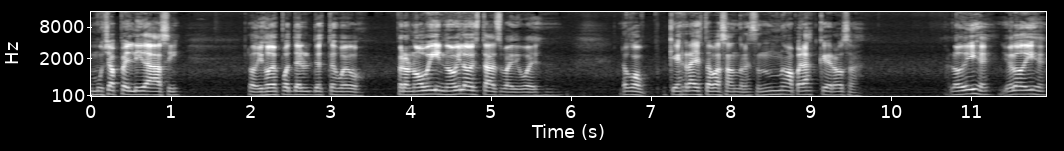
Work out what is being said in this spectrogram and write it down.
muchas pérdidas así. Lo dijo después de, este juego. Pero no vi, no vi los stats, by the way. Loco, ¿qué rayo está pasando? Es una pela asquerosa. Lo dije, yo lo dije.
